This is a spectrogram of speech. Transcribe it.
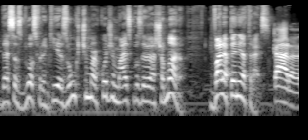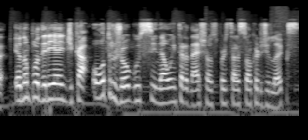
dessas duas franquias, um que te marcou demais, que você acha, mano, vale a pena ir atrás. Cara, eu não poderia indicar outro jogo senão o International Superstar Soccer Deluxe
